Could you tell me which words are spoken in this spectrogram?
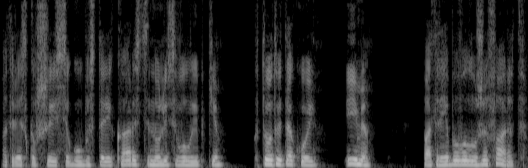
Потрескавшиеся губы старика растянулись в улыбке. «Кто ты такой? Имя?» Потребовал уже Фарад.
